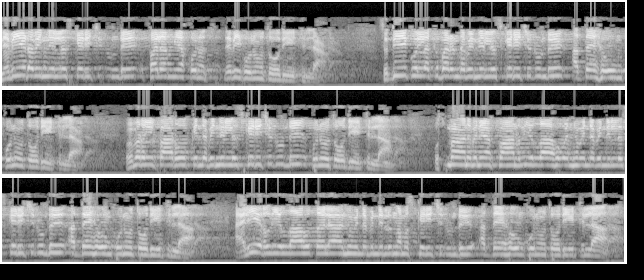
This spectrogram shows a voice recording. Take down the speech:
നബിയുടെ പിന്നിൽ നിസ്കരിച്ചിട്ടുണ്ട്. ഫലം യഖുനത്ത്. നബി കുനു തോതിയിട്ടില്ല സിദ്ദീഖുൽ അക്ബറിന്റെ പിന്നിൽ നിസ്കരിച്ചിട്ടുണ്ട്. അദ്ദേഹവും കുനു തോതിയിട്ടില്ല ഉമർ ഫാറൂഖിന്റെ പിന്നിൽ നിസ്കരിച്ചിട്ടുണ്ട് കുനു തോതിയിട്ടില്ല. ഉസ്മാൻ ബിൻ അഫ്ഫാൻ റളിയല്ലാഹു അൻഹുവിന്റെ പിന്നിൽ നിസ്കരിച്ചിട്ടുണ്ട് അദ്ദേഹവും കുനു തോതിയിട്ടില്ല. അലി അലി അള്ളാഹു തലാഹുവിന്റെ പിന്നിലും നമസ്കരിച്ചിട്ടുണ്ട് അദ്ദേഹവും കുനു തോതിയിട്ടില്ല.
